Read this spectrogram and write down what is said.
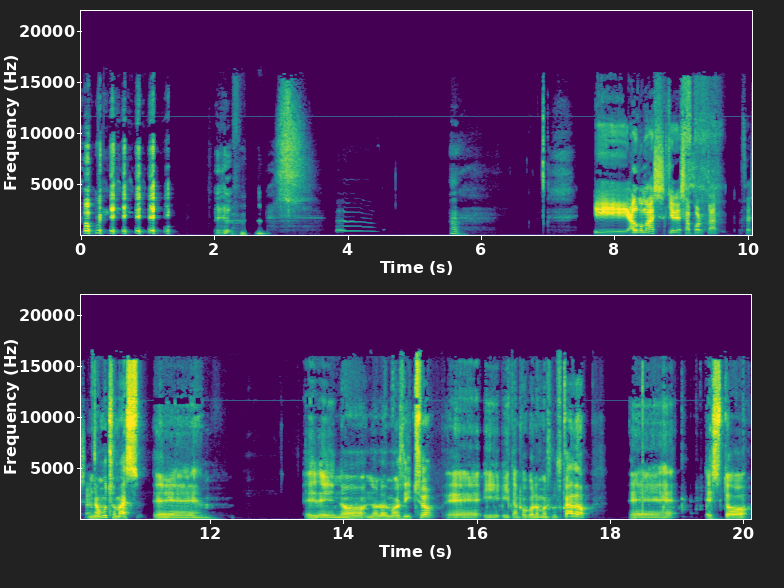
cómic. ¿Y algo más quieres aportar? No mucho más. Eh, eh, no, lo hemos dicho eh, y, tampoco lo hemos buscado. esto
